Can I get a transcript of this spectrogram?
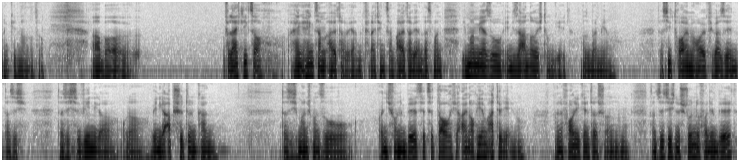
meinen Kindern und so. Aber vielleicht liegt es auch, hängt es am Alter werden, vielleicht hängt es am Alter werden, dass man immer mehr so in diese andere Richtung geht, also bei mir. Dass die Träume häufiger sind, dass ich dass ich sie weniger oder weniger abschütteln kann, dass ich manchmal so, wenn ich vor einem Bild sitze, tauche ich ein, auch hier im Atelier. Ne? Meine Frau, die kennt das schon. Dann sitze ich eine Stunde vor dem Bild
